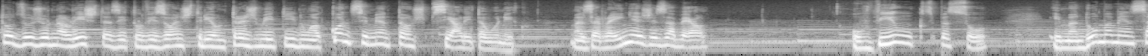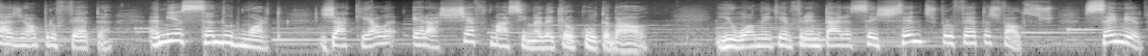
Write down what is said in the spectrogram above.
todos os jornalistas e televisões teriam transmitido um acontecimento tão especial e tão único. Mas a rainha Jezabel ouviu o que se passou e mandou uma mensagem ao profeta, ameaçando-o de morte, já que ela era a chefe máxima daquele culto a Baal. E o homem que enfrentara 600 profetas falsos, sem medo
